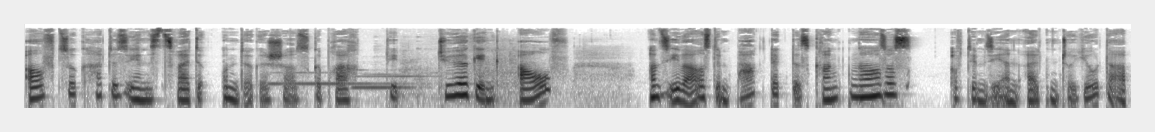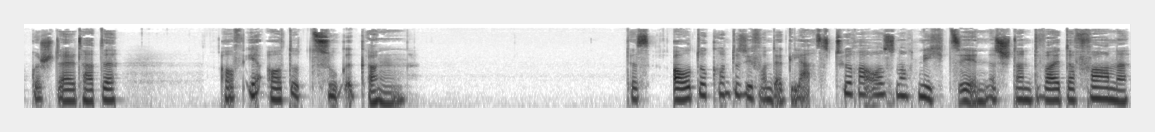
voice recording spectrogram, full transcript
Aufzug hatte sie ins zweite Untergeschoss gebracht. Die Tür ging auf und sie war aus dem Parkdeck des Krankenhauses, auf dem sie einen alten Toyota abgestellt hatte, auf ihr Auto zugegangen. Das Auto konnte sie von der Glastüre aus noch nicht sehen, es stand weiter vorne.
